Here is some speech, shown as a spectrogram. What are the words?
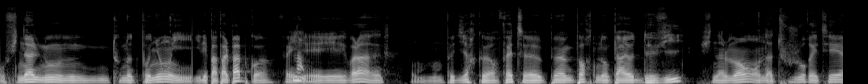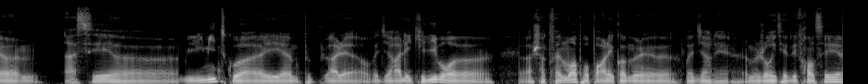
au final, nous, tout notre pognon, il, il est pas palpable, quoi. Enfin, il est- voilà, on, on peut dire que, en fait, euh, peu importe nos périodes de vie, finalement, on a toujours été euh, assez euh, limite, quoi, et un peu, plus, à on va dire, à l'équilibre euh, à chaque fin de mois, pour parler comme, euh, on va dire, les- la majorité des Français.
